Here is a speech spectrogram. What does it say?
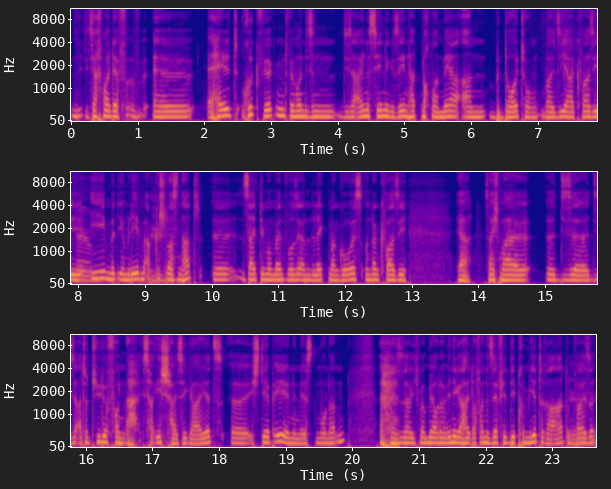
ich sag mal, der äh, erhält rückwirkend, wenn man diesen, diese eine Szene gesehen hat, nochmal mehr an Bedeutung, weil sie ja quasi ja. eh mit ihrem Leben abgeschlossen hat, äh, seit dem Moment, wo sie an Lake Mango ist und dann quasi, ja, sag ich mal, äh, diese, diese Attitüde von, ah, ist doch eh scheißegal jetzt, äh, ich sterbe eh in den nächsten Monaten, sag ich mal, mehr oder weniger halt auf eine sehr viel deprimiertere Art und mhm. Weise,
